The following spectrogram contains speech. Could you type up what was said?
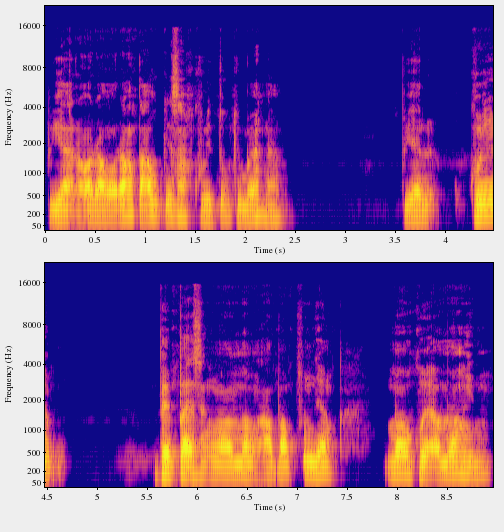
Biar orang-orang tahu kisah gue itu gimana. Biar gue bebas ngomong apa pun yang mau gue omongin.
